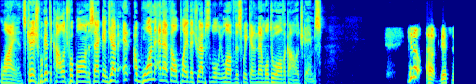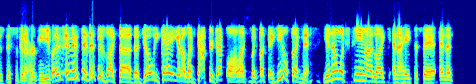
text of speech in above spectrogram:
Lions. Knish, we'll get to college football in a second. Do you have one NFL play that you absolutely love this weekend, and then we'll do all the college games. You know, uh, this is this is to hurt me. But and this this is like the the Joey K. You know, like Dr. Jekyll, like like, like the heel segment. You know which team I like, and I hate to say it, and it,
